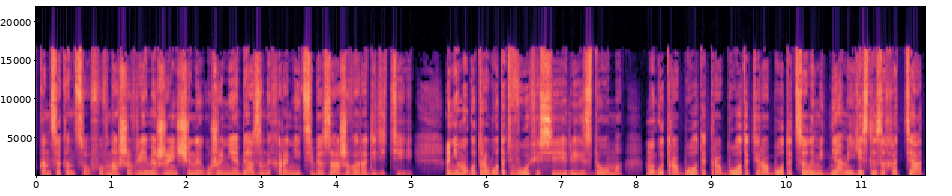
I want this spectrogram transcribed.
в конце концов, в наше время женщины уже не обязаны хоронить себя заживо ради детей. Они могут работать в офисе или из дома, могут работать, работать и работать целыми днями, если захотят,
